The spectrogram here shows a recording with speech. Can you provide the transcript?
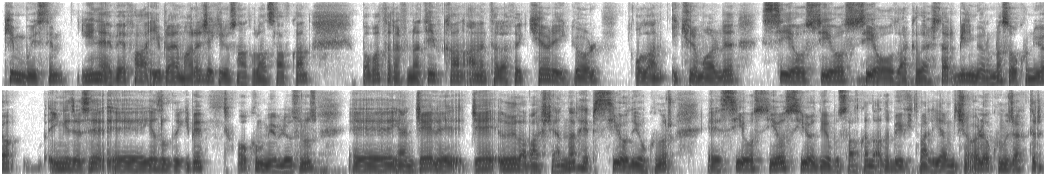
Kim bu isim? Yine Vefa İbrahim Aracekili sanat olan Safkan. Baba tarafı Natif Kan, anne tarafı Carrie Girl olan 2 numaralı CEO CEO CEO oldu arkadaşlar. Bilmiyorum nasıl okunuyor. İngilizcesi e, yazıldığı gibi okunmuyor biliyorsunuz. E, yani C ile C I ile başlayanlar hep CEO diye okunur. E, CEO CEO CEO diyor bu safkanın adı büyük ihtimalle yarın için öyle okunacaktır.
